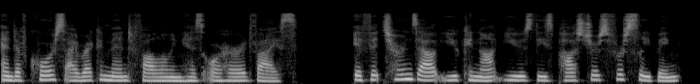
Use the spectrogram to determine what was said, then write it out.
and of course I recommend following his or her advice. If it turns out you cannot use these postures for sleeping,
